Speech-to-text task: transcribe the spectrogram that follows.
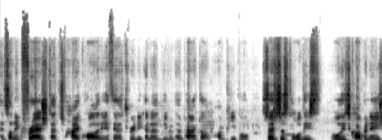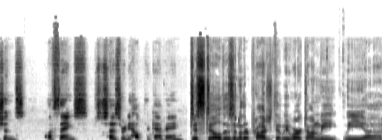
and something fresh that's high quality. I think that's really going to leave an impact on, on people. So it's just all these all these combinations of things has really helped the campaign. Distilled is another project that we worked on. We we uh,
